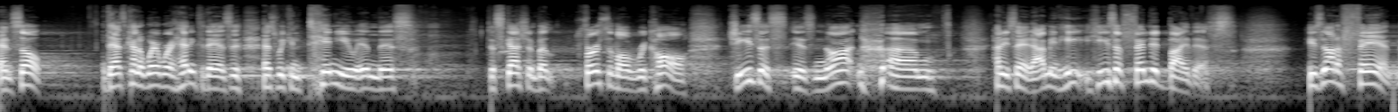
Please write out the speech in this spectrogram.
And so, that's kind of where we're heading today as, as we continue in this discussion. But first of all, recall Jesus is not, um, how do you say it? I mean, he, he's offended by this. He's not a fan.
